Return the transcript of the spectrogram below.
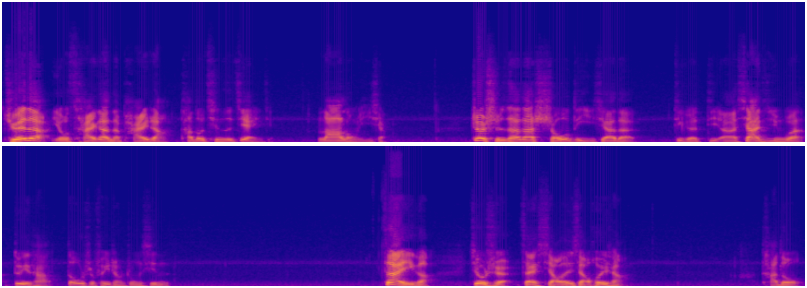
觉得有才干的排长，他都亲自见一见，拉拢一下。这使得他手底下的这个底啊下级军官对他都是非常忠心的。再一个就是在小恩小惠上，他都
